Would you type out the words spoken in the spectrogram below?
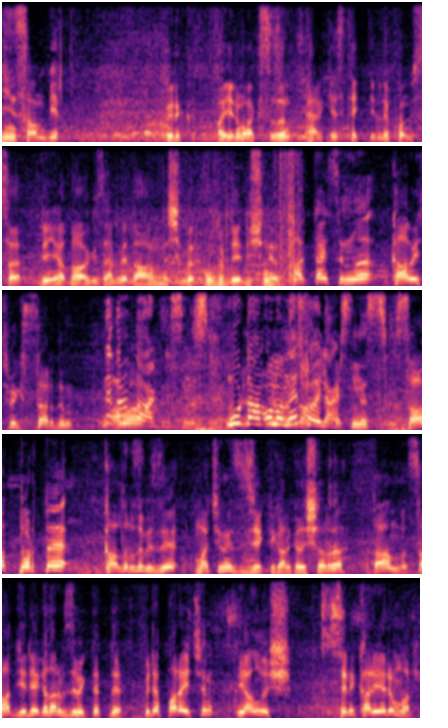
İnsan bir ırk ayırmaksızın herkes tek dilde konuşsa dünya daha güzel ve daha anlaşılır olur diye düşünüyorum. Mike Tyson'la kahve içmek isterdim. Neden Ama dargınsınız? Buradan ona ne söylersiniz? saat 4'te kaldırdı bizi. Maçını izleyecektik arkadaşlarla. Tamam mı? Saat 7'ye kadar bizi bekletti. Bir de para için yanlış. Senin kariyerin var.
